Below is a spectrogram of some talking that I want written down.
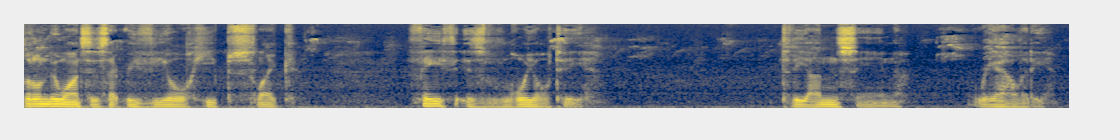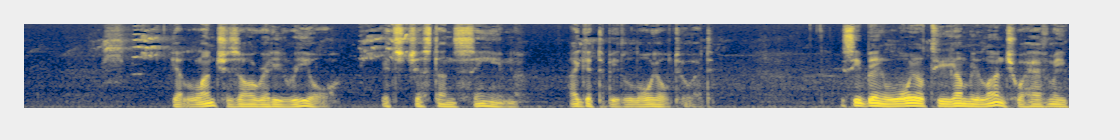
little nuances that reveal heaps like faith is loyalty to the unseen reality. Yet lunch is already real, it's just unseen. I get to be loyal to it. You see, being loyal to Yummy Lunch will have me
